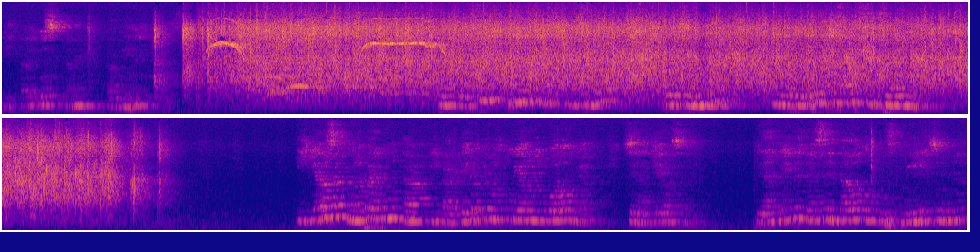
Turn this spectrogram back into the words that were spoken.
está depositada en esta unidad. Porque sí tiene la capacidad de soñar y de poder realizar sus sueños. Y quiero hacerte una pregunta, y para aquellos que no estuvieron en Colombia, se la quiero hacer. ¿Realmente te has sentado con tu familia soñar?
